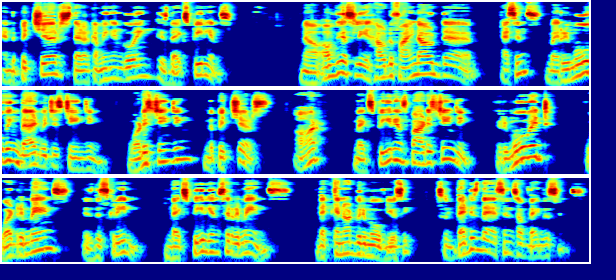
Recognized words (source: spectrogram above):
and the pictures that are coming and going is the experience. Now, obviously, how to find out the essence? By removing that which is changing. What is changing? The pictures or the experience part is changing. Remove it. What remains is the screen. The experiencer remains. That cannot be removed, you see. So that is the essence of the existence.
